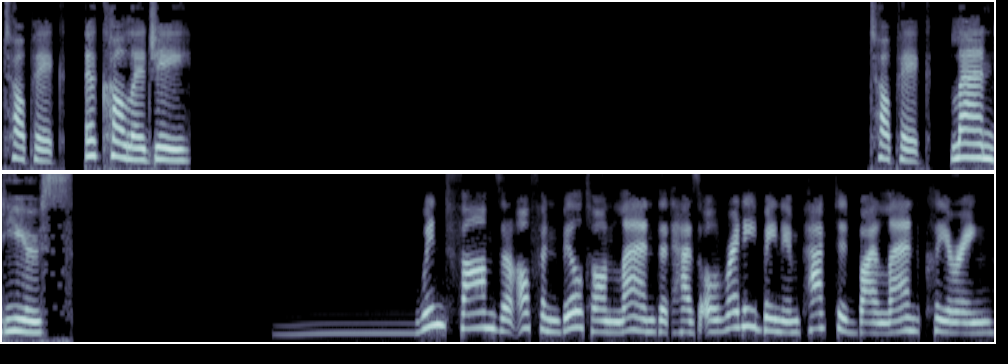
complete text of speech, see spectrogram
Topic: Ecology. Topic: Land use. Wind farms are often built on land that has already been impacted by land clearing.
